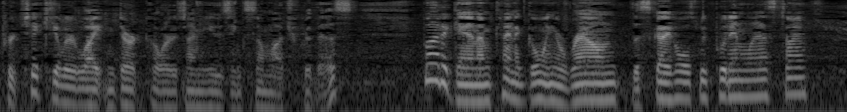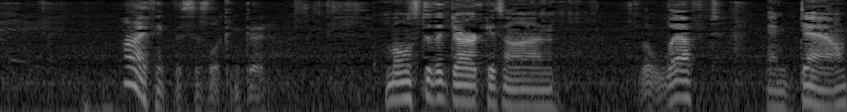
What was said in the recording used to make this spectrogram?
particular light and dark colors I'm using so much for this. But again I'm kind of going around the sky holes we put in last time. I think this is looking good. Most of the dark is on the left and down.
